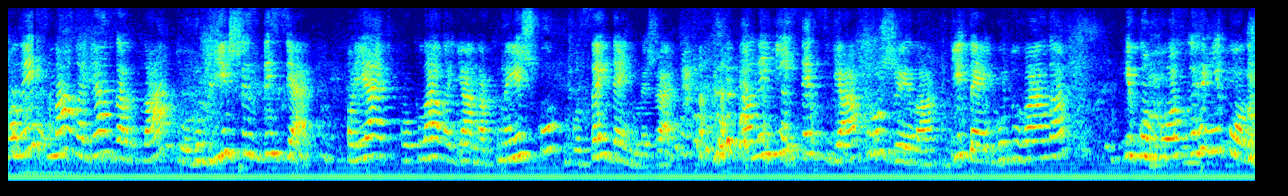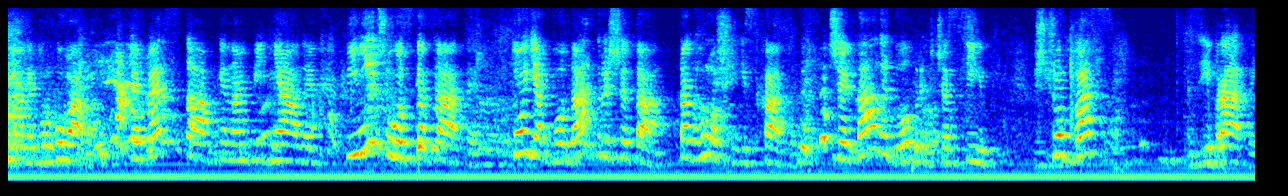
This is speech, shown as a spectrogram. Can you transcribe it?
Колись мала я зарплату рублі 60. П'ять поклала я на книжку, бо цей день лежать. Але місяць я прожила, дітей годувала і компослуги ніколи я не боргувала. Тепер ставки нам підняли. І нічого сказати. То як вода з решета, так гроші із хати. Чекали добрих часів, щоб вас зібрати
